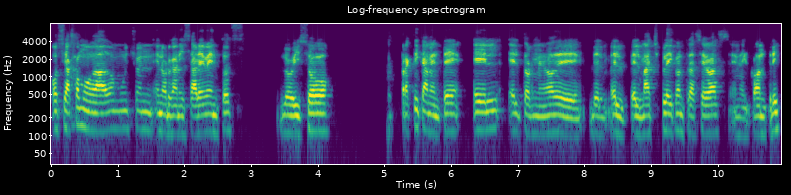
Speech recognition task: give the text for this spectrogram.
o se ha acomodado mucho en, en organizar eventos. Lo hizo prácticamente él el torneo de, del el, el match play contra Sebas en el country.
